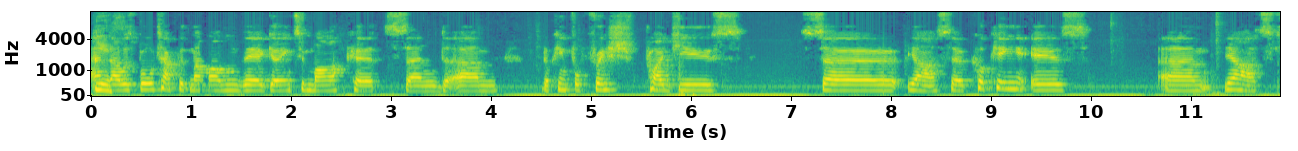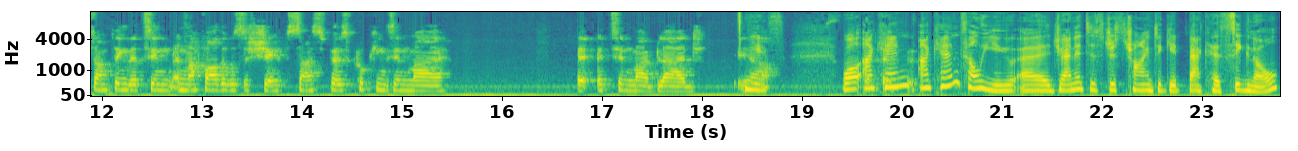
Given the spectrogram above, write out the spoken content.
And Yes. I was brought up with my mom there, going to markets and um, looking for fresh produce. So yeah, so cooking is. Um, yeah, something that's in, and my father was a chef, so I suppose cooking's in my, it, it's in my blood. Yeah. Yes. Well, I can I can tell you, uh, Janet is just trying to get back her signal,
